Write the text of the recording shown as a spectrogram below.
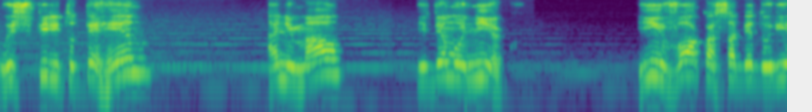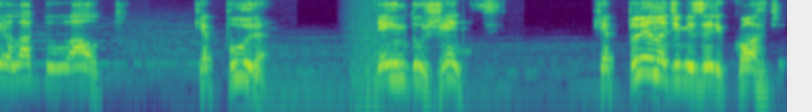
o espírito terreno, animal e demoníaco e invoco a sabedoria lá do alto, que é pura, que é indulgente, que é plena de misericórdia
